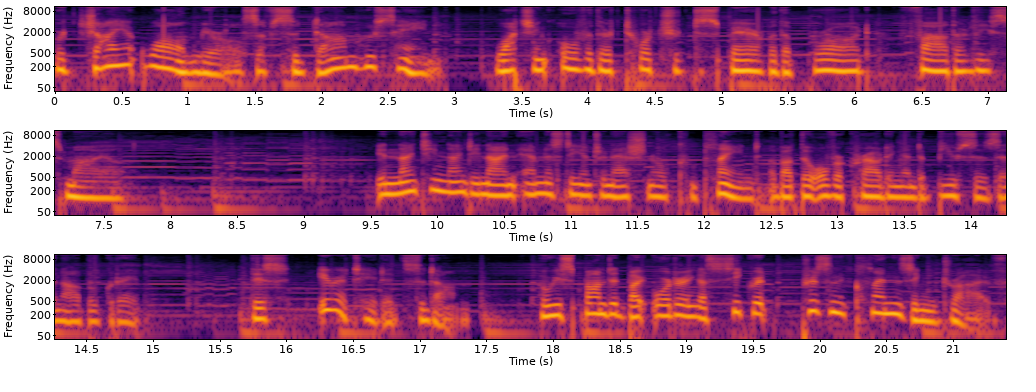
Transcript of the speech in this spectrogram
were giant wall murals of Saddam Hussein watching over their tortured despair with a broad, fatherly smile. In 1999, Amnesty International complained about the overcrowding and abuses in Abu Ghraib. This irritated Saddam, who responded by ordering a secret prison cleansing drive.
